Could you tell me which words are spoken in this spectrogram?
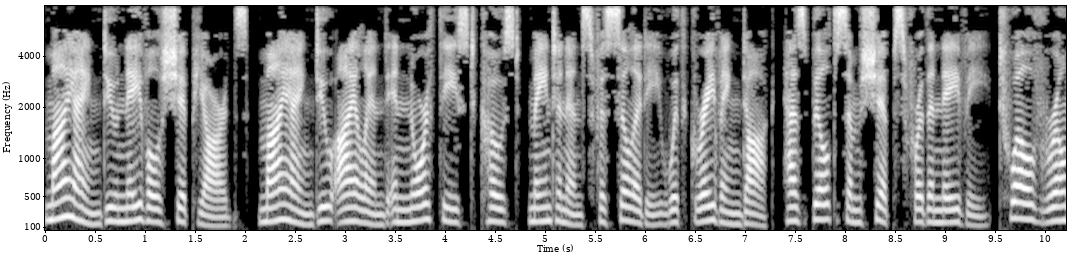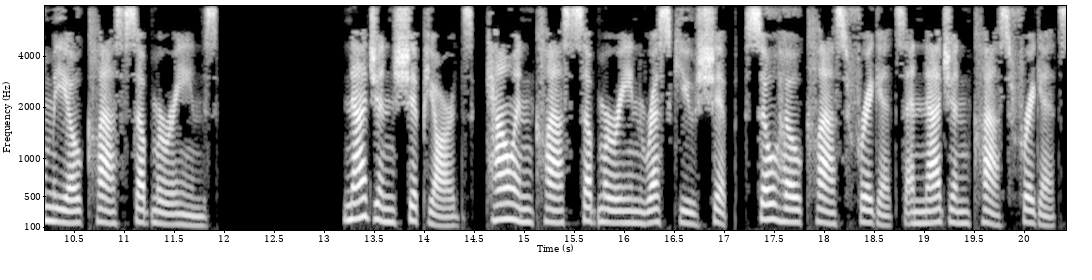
Mayang-do Naval Shipyards, Mayang-do Island in northeast coast, maintenance facility with graving dock, has built some ships for the Navy 12 Romeo-class submarines, Najin Shipyards, Kowan-class submarine rescue ship, Soho-class frigates and Najin-class frigates.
